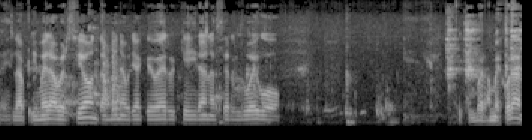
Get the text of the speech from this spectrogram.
es la primera versión, también habría que ver qué irán a hacer luego para mejorar.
